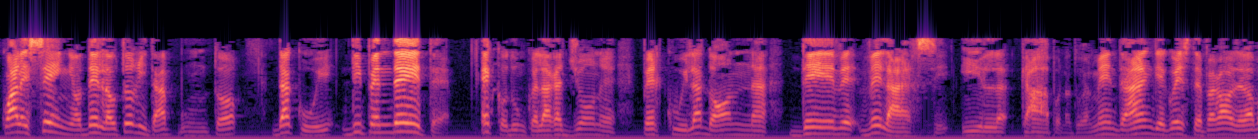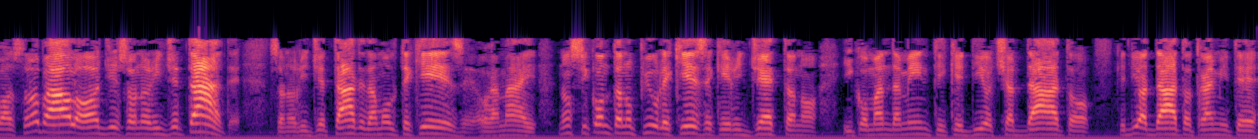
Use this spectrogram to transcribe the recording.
quale segno dell'autorità appunto da cui dipendete. Ecco dunque la ragione per cui la donna deve velarsi il capo. Naturalmente anche queste parole dell'Apostolo Paolo oggi sono rigettate, sono rigettate da molte chiese, oramai non si contano più le chiese che rigettano i comandamenti che Dio ci ha dato, che Dio ha dato tramite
